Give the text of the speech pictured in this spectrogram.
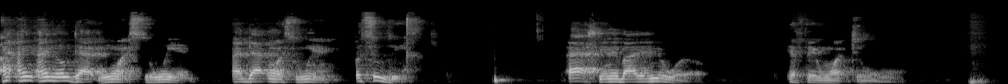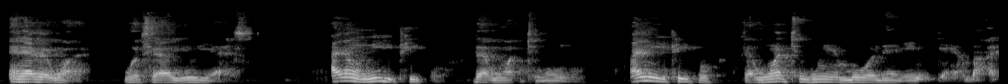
I, I, I know Dak wants to win. And Dak wants to win. But, Suzy, ask anybody in the world if they want to win. And everyone will tell you yes. I don't need people that want to win. I need people that want to win more than any damn body,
